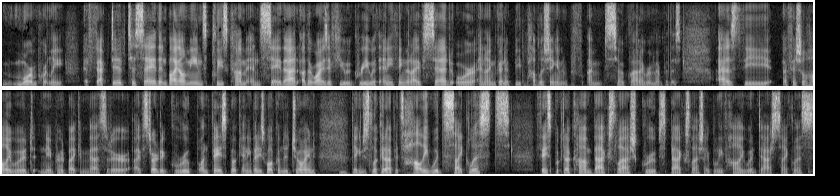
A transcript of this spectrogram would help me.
more importantly, effective to say, then by all means, please come and say that. Otherwise, if you agree with anything that I've said, or, and I'm going to be publishing, and I'm so glad I remember this. As the official Hollywood neighborhood bike ambassador, I've started a group on Facebook. Anybody's welcome to join. Mm-hmm. They can just look it up. It's Hollywood Cyclists. Facebook.com backslash groups backslash, I believe, Hollywood dash cyclists.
